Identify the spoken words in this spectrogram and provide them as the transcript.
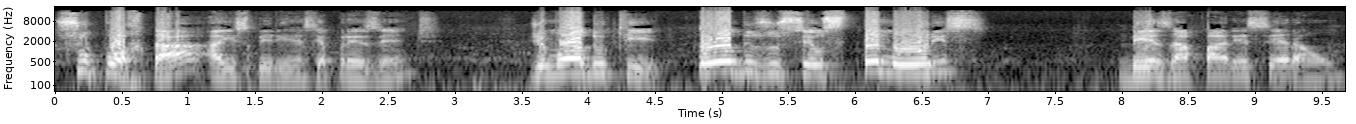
suportar a experiência presente, de modo que todos os seus temores desaparecerão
